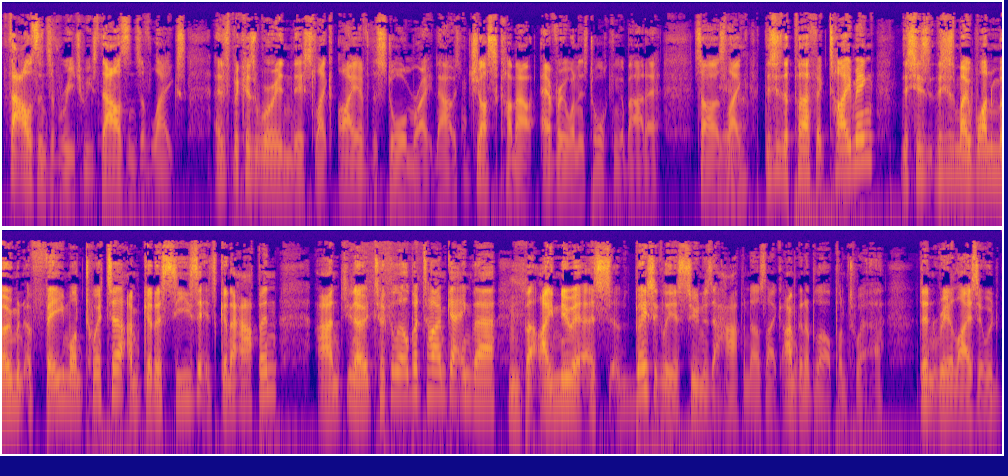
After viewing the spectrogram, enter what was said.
thousands of retweets, thousands of likes, and it's because we're in this like eye of the storm right now. It's just come out, everyone is talking about it. So I was like, this is the perfect timing. This is this is my one moment of fame on Twitter. I'm gonna seize it. It's gonna happen. And you know, it took a little bit of time getting there, hmm. but I knew it as basically as soon as it happened. I was like, I'm gonna blow up on Twitter. Didn't realize it would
